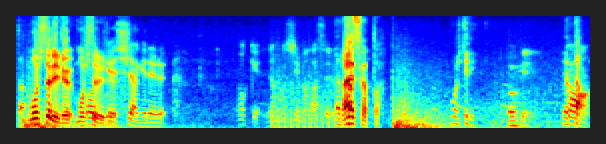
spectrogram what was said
たももう一人いるもう一人いオッケーる視上げれるオッケー、じもう C 任せる。ナイスカットう一人オッケやったあっ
